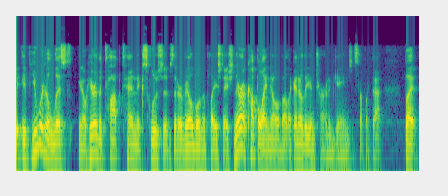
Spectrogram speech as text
if, you were to list you know here are the top ten exclusives that are available in the PlayStation. There are a couple I know about like I know the Uncharted games and stuff like that, but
